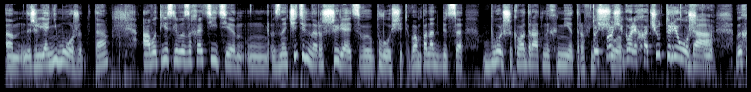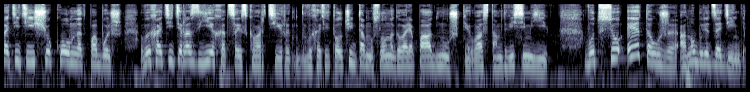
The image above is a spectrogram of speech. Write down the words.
эм, жилья не может, да. А вот если вы захотите м, значительно расширять свою площадь, вам понадобится больше квадратных метров То есть, еще. проще говоря, хочу трешку. Да. Вы хотите еще комнат побольше. Вы хотите разъехаться из квартиры. Вы хотите получить там, условно говоря, по однушке. У вас там две семьи. Вот все это уже, оно будет за деньги.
